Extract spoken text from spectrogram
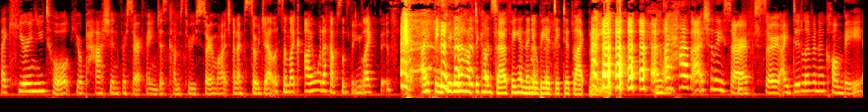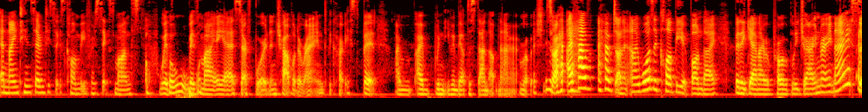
like hearing you talk, your passion for surfing just comes through so much and I'm so jealous. I'm like, I want to have something like this. I think you're going to have to come surfing and then you'll be addicted like me. I have actually surfed. So I did live in a combi, a 1976 combi for six months with cool. with my uh, surfboard and traveled around the coast. But I'm I wouldn't even be able to stand up now. I'm rubbish. So I, I have I have done it, and I was a clubby at Bondi. But again, I would probably drown right now. So,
